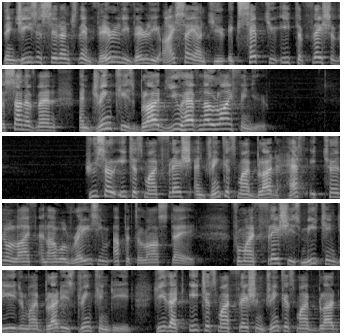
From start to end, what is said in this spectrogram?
Then Jesus said unto them, Verily, verily, I say unto you, except you eat the flesh of the Son of Man and drink his blood, you have no life in you. Whoso eateth my flesh and drinketh my blood hath eternal life, and I will raise him up at the last day. For my flesh is meat indeed, and my blood is drink indeed. He that eateth my flesh and drinketh my blood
